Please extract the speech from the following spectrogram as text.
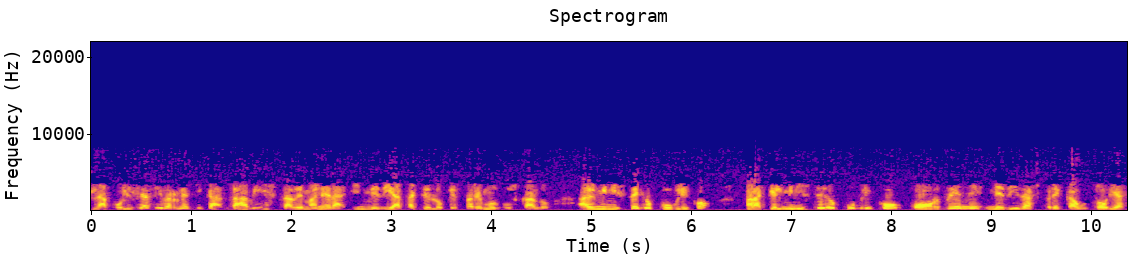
la Policía Cibernética da vista de manera inmediata, que es lo que estaremos buscando, al Ministerio Público, para que el Ministerio Público ordene medidas precautorias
